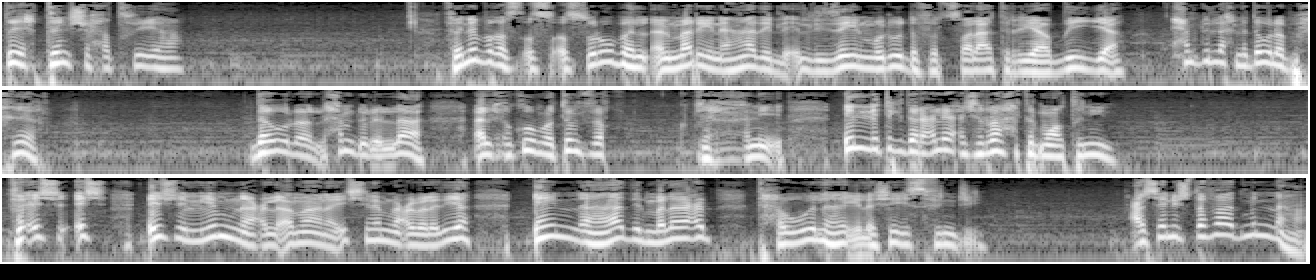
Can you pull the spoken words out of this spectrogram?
تطيح تنشحط فيها. فنبغى الصلوبة المرنة هذه اللي زي الموجودة في الصالات الرياضية. الحمد لله إحنا دولة بخير. دولة الحمد لله الحكومة تنفق يعني اللي تقدر عليه عشان راحة المواطنين. فايش إيش إيش اللي يمنع الأمانة؟ إيش اللي يمنع البلدية؟ إن هذه الملاعب تحولها إلى شيء اسفنجي عشان يستفاد منها.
